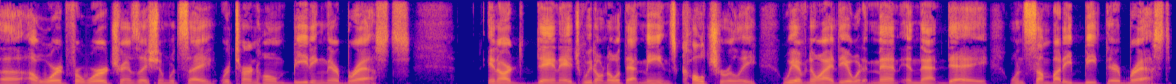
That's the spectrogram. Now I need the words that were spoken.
Uh, a word for word translation would say, return home beating their breasts in our day and age, we don't know what that means. Culturally, we have no idea what it meant in that day when somebody beat their breast.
